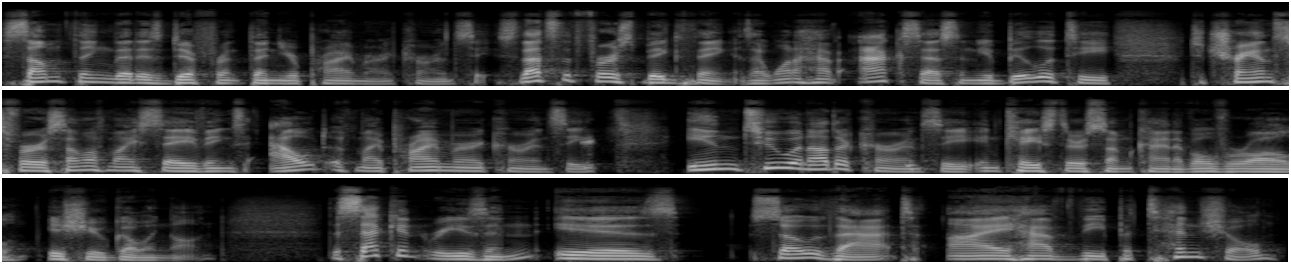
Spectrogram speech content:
something that is different than your primary currency. So that's the first big thing is I want to have access and the ability to transfer some of my savings out of my primary currency into another currency in case there's some kind of overall issue going on. The second reason is so that I have the potential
